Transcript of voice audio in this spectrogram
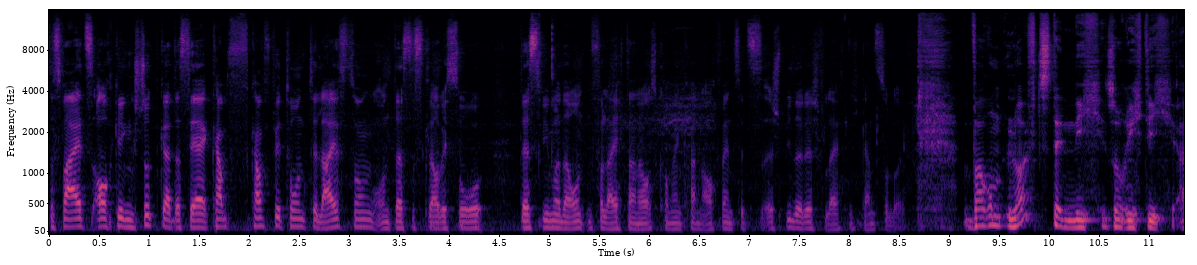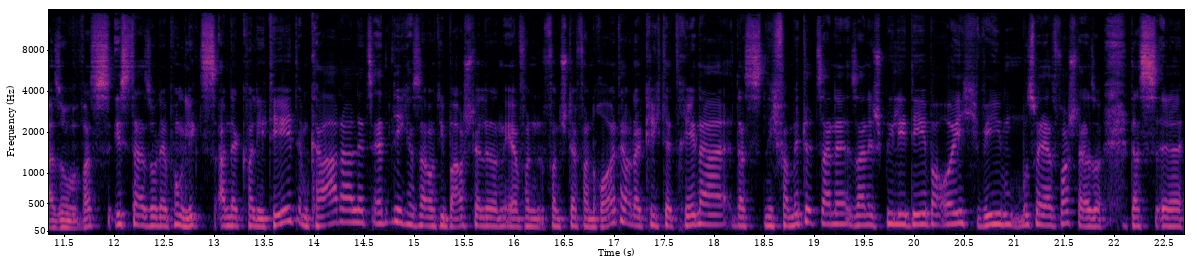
das war jetzt auch gegen Stuttgart eine sehr kampf, kampfbetonte Leistung und das ist, glaube ich, so das, wie man da unten vielleicht dann rauskommen kann, auch wenn es jetzt äh, spielerisch vielleicht nicht ganz so läuft. Warum läuft es denn nicht so richtig? Also was ist da so der Punkt? Liegt es an der Qualität im Kader letztendlich? Ist auch die Baustelle dann eher von, von Stefan Reuter oder kriegt der Trainer das nicht vermittelt, seine, seine Spielidee bei euch? Wie muss man sich das vorstellen? Also das, äh,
